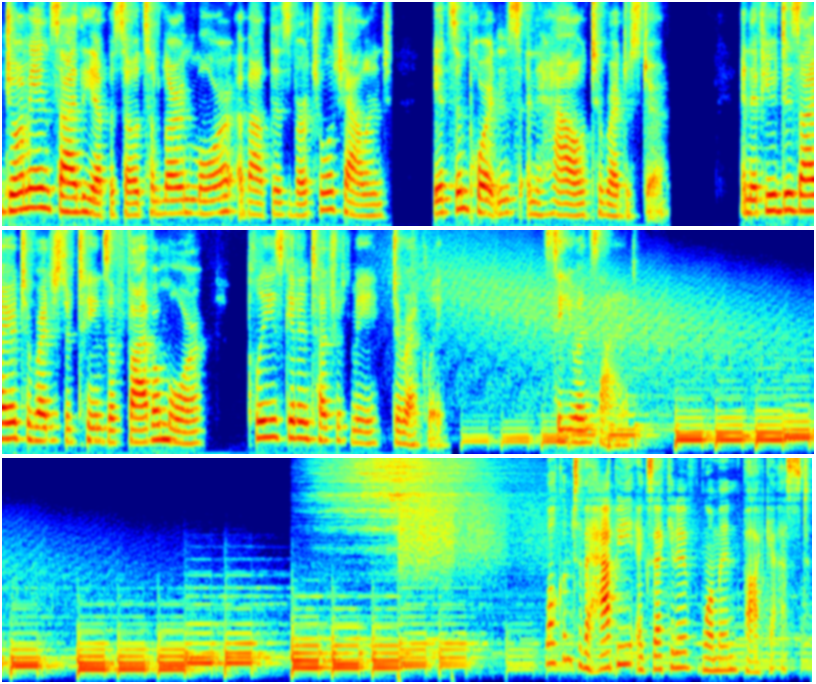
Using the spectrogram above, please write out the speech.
Join me inside the episode to learn more about this virtual challenge, its importance, and how to register. And if you desire to register teams of five or more, please get in touch with me directly. See you inside. Welcome to the Happy Executive Woman podcast.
